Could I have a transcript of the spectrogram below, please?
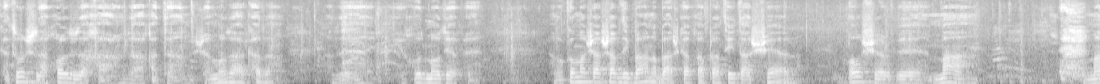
כתוב שזכור זה זכר, זה החתן, ושמור זה. אז זה ייחוד מאוד יפה. אבל כל מה שעכשיו דיברנו בהשגחה פרטית, אשר, עושר ומה, מה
